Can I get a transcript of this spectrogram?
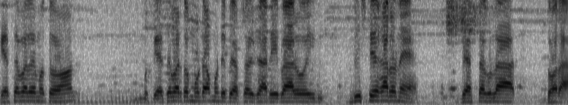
গ্যাসেবারের মতন। গ্যাসেবার তো মোটামুটি ব্যবসা হয়েছে, আর এবার ওই বৃষ্টির কারণে ব্যবসাগুলা ধরা।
